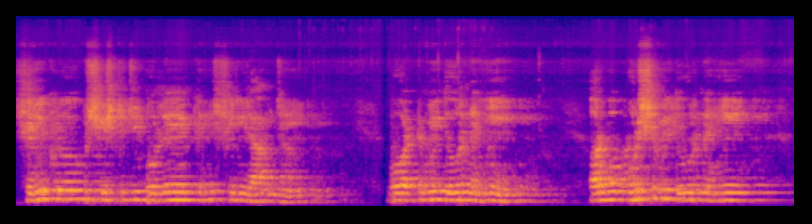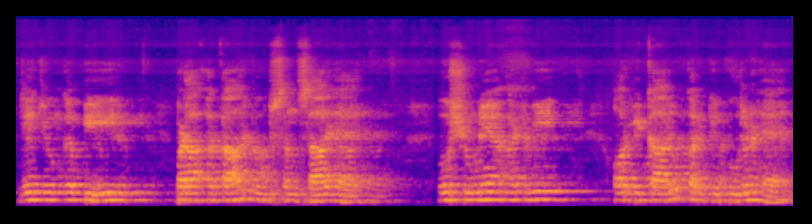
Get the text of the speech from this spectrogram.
श्री गुरु वशिष्ठ जी बोले कि श्री राम जी, वो अटवी दूर नहीं और वो पुरुष भी दूर नहीं जे जो गंभीर, बड़ा आकार रूप संसार है, वो शून्य अटवी और विकारों करके पूर्ण है।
